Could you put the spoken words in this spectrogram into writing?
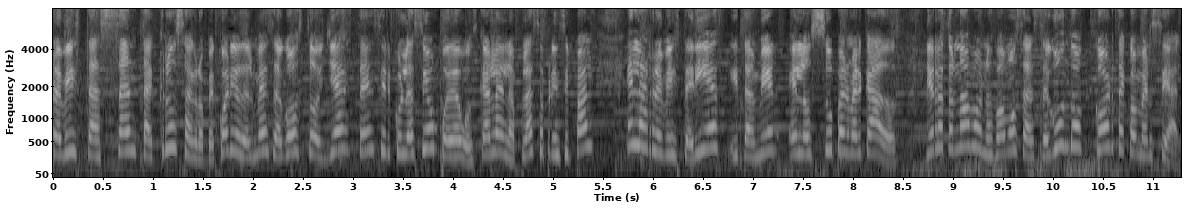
Revista Santa Cruz Agropecuario del mes de agosto ya está en circulación. Puede buscarla en la plaza principal, en las revisterías y también en los supermercados. Y retornamos, nos vamos al segundo corte comercial.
